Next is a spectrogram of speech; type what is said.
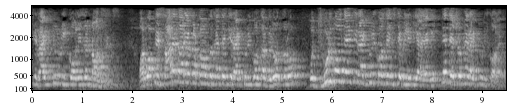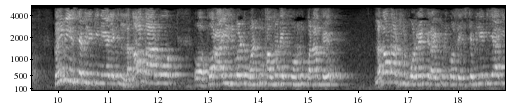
कि right to recall is a nonsense और वो अपने सारे कार्यकर्ताओं को कहते हैं कि राइट टू रिकॉल का विरोध करो। वो झूठ बोलते हैं कि राइट टू रिकॉल से इंस्टेबिलिटी आ जाएगी। इतने देशों में राइट टू रिकॉल है। कहीं भी इंस्टेबिलिटी नहीं है, लेकिन लगातार वो for I is equal to one two thousand एक फोर लूप बना के लगातार झूठ बोल रहे हैं कि राइट टू रिकॉल से इंस्टेबिलिटी आएगी।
